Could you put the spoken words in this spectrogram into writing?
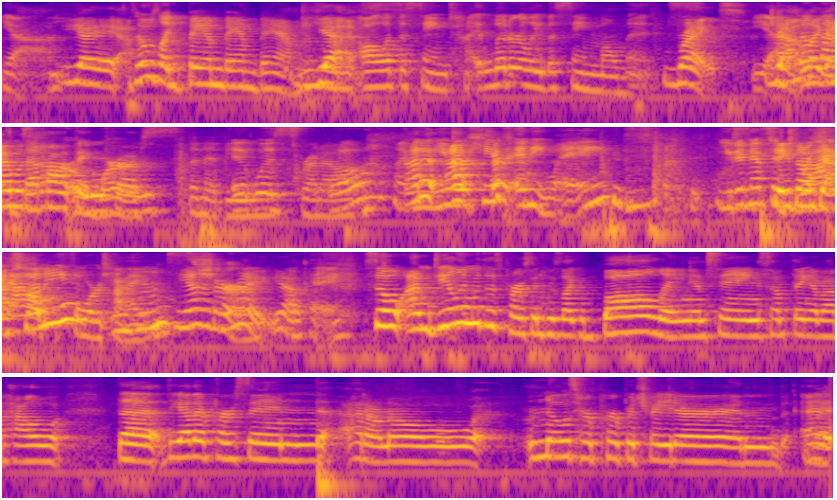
Yeah. Yeah, yeah, yeah. So it was like bam, bam, bam. Yes. All at the same time. Literally the same moment. Right. Yeah. Yeah, I like if I was better hopping or from worse than it being It was spread out. Well, I I mean, don't- you were I- here anyway. You didn't have to Saved drive on gas out money? 4 Mhm. times. Yeah, you're sure. right, yeah. Okay. So I'm dealing with this person who's like bawling and saying something about how the the other person, I don't know, knows her perpetrator and I, Right.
